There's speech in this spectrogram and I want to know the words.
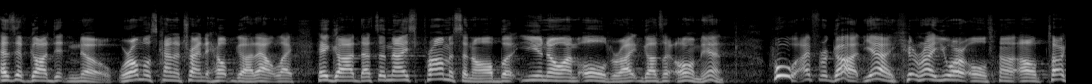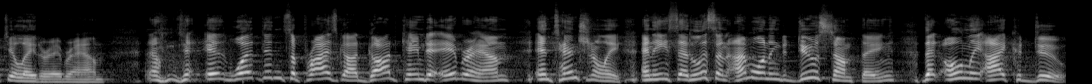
as if God didn't know. We're almost kind of trying to help God out, like, hey, God, that's a nice promise and all, but you know I'm old, right? And God's like, oh man, whew, I forgot. Yeah, you're right, you are old. I'll talk to you later, Abraham. It, what didn't surprise God? God came to Abraham intentionally and he said, Listen, I'm wanting to do something that only I could do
